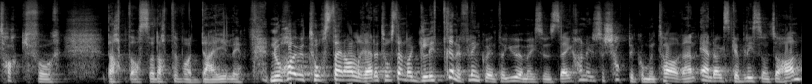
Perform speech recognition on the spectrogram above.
takk for dette. altså, Dette var deilig. Nå har jo Torstein allerede allerede. Torstein var glitrende flink å intervjue meg. Synes jeg. Han er jo så kjapp i kommentaren. En dag skal jeg bli sånn som han.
